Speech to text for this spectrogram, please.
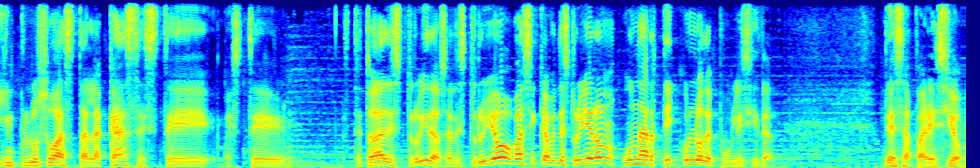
incluso hasta la casa esté, esté, esté toda destruida. O sea, destruyó, básicamente, destruyeron un artículo de publicidad desapareció.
